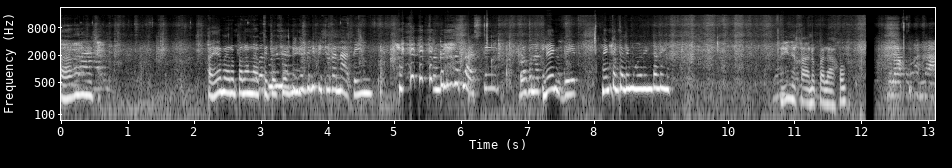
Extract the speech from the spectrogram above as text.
Ah, Ayan, meron palang lapid Tapos muna natin, nabili picture natin. Tanggalin sa plastic. Bago natin Neng, ikabit. Neng, tanggalin mo nga, Neng, dali. Ay, nakaano pala ako. Wala akong anak.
